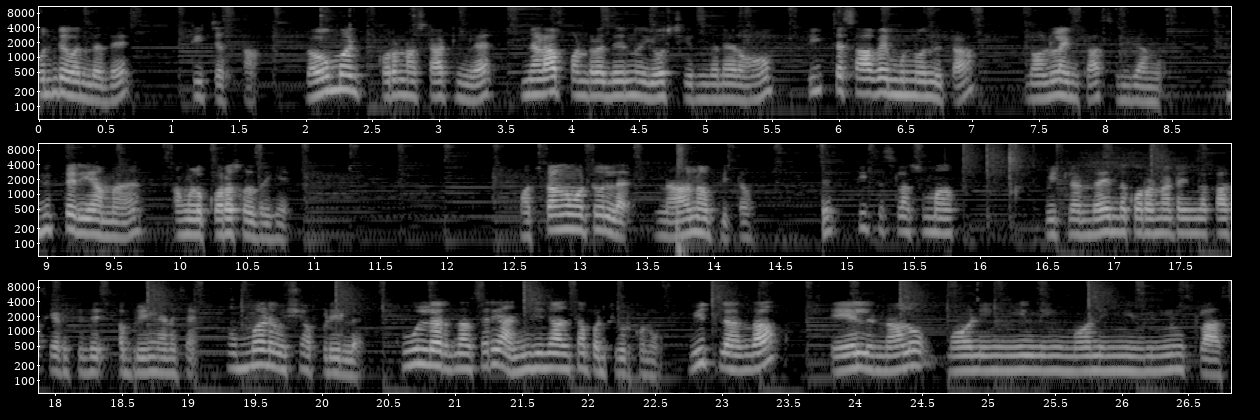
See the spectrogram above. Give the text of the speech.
கொண்டு வந்தது டீச்சர்ஸ் தான். கவர்மெண்ட் கொரோனா ஸ்டார்டிங்கில் என்னடா பண்ணுறதுன்னு யோசிச்சிருந்த நேரம் டீச்சர்ஸாகவே முன் வந்து தான் இந்த ஆன்லைன் கிளாஸ் செஞ்சாங்க. இது தெரியாமல் அவங்கள குறை சொல்கிறீங்க மற்றவங்க மட்டும் இல்லை நானும் அப்படித்தான். டீச்சர்ஸ்லாம் சும்மா வீட்டில் இருந்தால் இந்த கொரோனா டைமில் காசு கிடைக்குது அப்படின்னு நினச்சேன். உண்மையான விஷயம் அப்படி இல்லை. ஸ்கூலில் இருந்தால் சரி அஞ்சு நாள் தான் படித்து கொடுக்கணும். வீட்டில் இருந்தால் ஏழு நாளும் மார்னிங் ஈவினிங் மார்னிங் ஈவினிங்னு கிளாஸ்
